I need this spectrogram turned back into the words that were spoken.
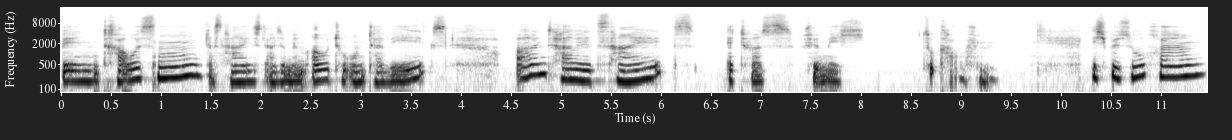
bin draußen, das heißt also mit dem Auto unterwegs und habe Zeit, etwas für mich zu kaufen. Ich besuche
